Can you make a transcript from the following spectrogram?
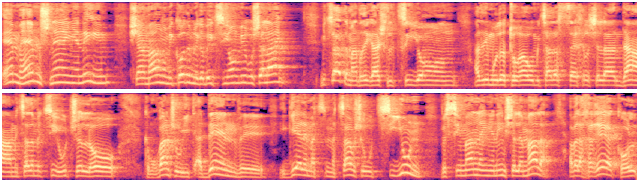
הם הם שני העניינים שאמרנו מקודם לגבי ציון וירושלים. מצד המדרגה של ציון, אז לימוד התורה הוא מצד השכל של האדם, מצד המציאות שלו. כמובן שהוא התעדן והגיע למצב שהוא ציון וסימן לעניינים שלמעלה, אבל אחרי הכל,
